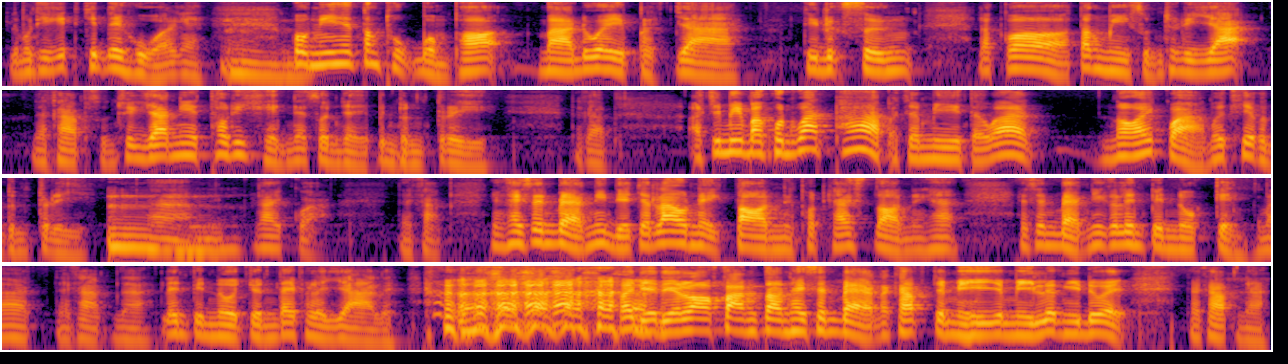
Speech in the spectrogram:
หรือบางทีคิดคิดในหัวไงอืมพวกนี้ต้องถูกบ่มเพาะมาด้วยปรัชญา ที่ลึกซึ้ง แล้วก็ต้องมีสุนทรียะนะครับสุนทรียะเนี่ยเท่าที่เห็นเนี่ยส่วนใหญ่เป็นดนตรีนะครับอาจจะมีบางคนวาดภาพอาจจะมีแต่ว่าน้อยกว่าเมื่อเทียบกับดนตรีอืมอ่าง่ายกว่านะครับอย่างไฮเซนแบร์กนี่เดี๋ยวจะเล่าในอีกตอนหนึ่งพอดแคสต์ตอนหนึ่งฮะไฮเซนแบร์กนี่ก็เล่นเปียโนเก่งมากนะครับนะเล่นเปียโนจนได้ภรรยาเลยก็เดี๋ยวเดี๋ยวรอฟังตอนไฮเซนแบร์กนะครับจะมีจะมีเรื่องนี้ด้วยนะครับนะ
